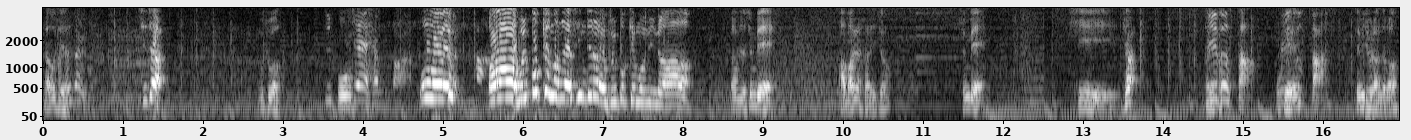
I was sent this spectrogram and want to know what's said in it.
나오세요 세상입니다. 시작 오 좋아 오. 이게 햄바. 오, 아, 물 포켓몬이라서 힘들어요, 불 포켓몬이나. 자, 갑니다, 준비. 아, 마그라스 아니죠? 준비. 시작! 피드스타. 오케이. 피드스타. 데미지 별로 안 들어.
